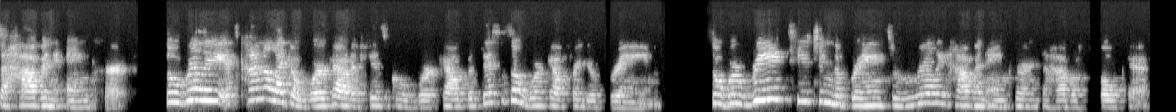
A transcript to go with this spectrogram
to have an anchor. So really, it's kind of like a workout, a physical workout, but this is a workout for your brain. So we're reteaching the brain to really have an anchor and to have a focus.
